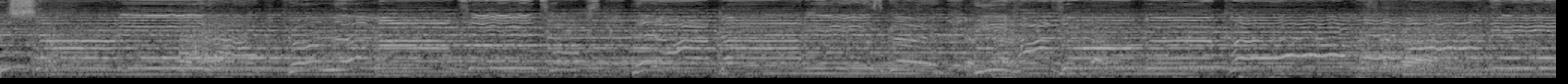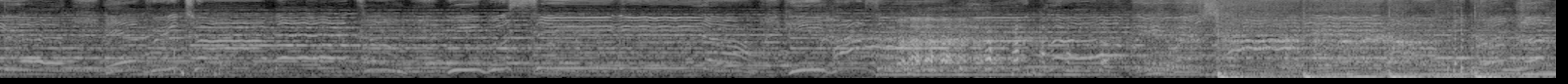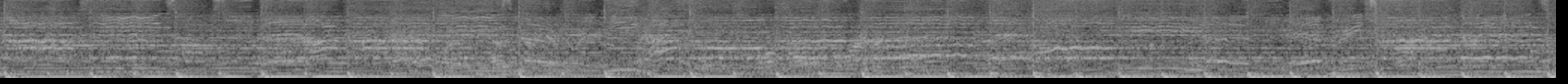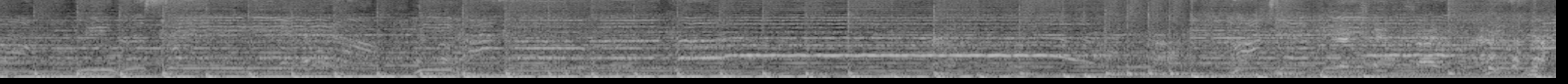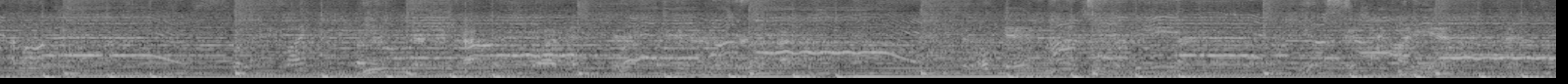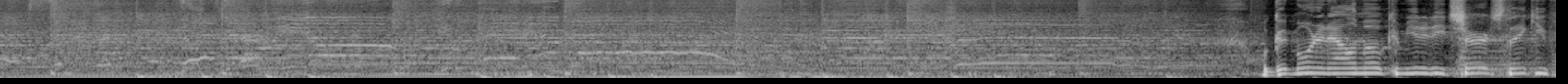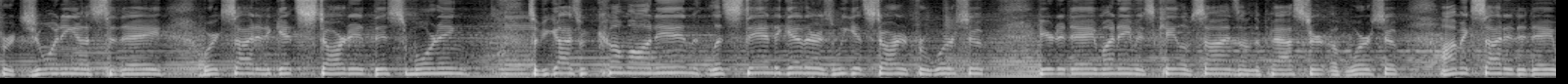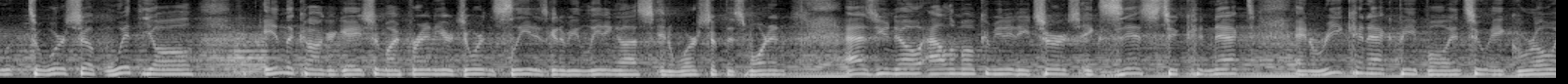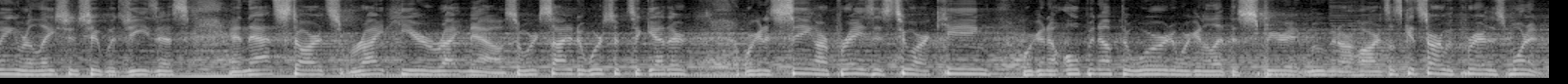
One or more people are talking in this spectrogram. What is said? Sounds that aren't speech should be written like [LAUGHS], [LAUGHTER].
we shine. Well, good morning, Alamo Community Church. Thank you for joining us today. We're excited to get started this morning. So, if you guys would come on in, let's stand together as we get started for worship here today. My name is Caleb Sines. I'm the pastor of worship. I'm excited today to worship with y'all in the congregation. My friend here, Jordan Sleet, is going to be leading us in worship this morning. As you know, Alamo Community Church exists to connect and reconnect people into a growing relationship with Jesus and that starts right here, right now. So we're excited to worship together. We're going to sing our praises to our King. We're going to open up the Word, and we're going to let the Spirit move in our hearts. Let's get started with prayer this morning.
